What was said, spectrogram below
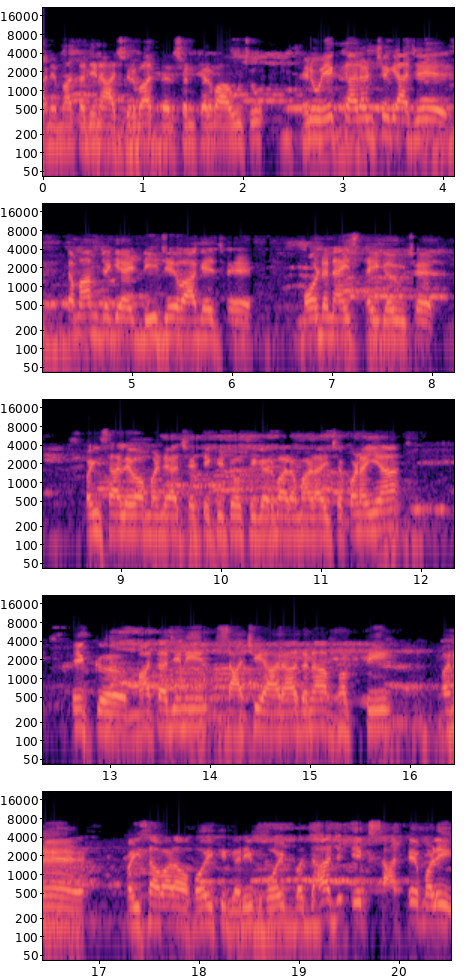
અને માતાજીના આશીર્વાદ દર્શન કરવા આવું છું. એનું એક કારણ છે કે આજે તમામ જગ્યાએ ડીજે વાગે છે મોડર્નાઇઝ થઈ ગયું છે, પૈસા લેવા માંડ્યા છે, ટિકિટોથી ગરબા રમાડાય છે. પણ અહીંયા એક માતાજીની સાચી આરાધના, ભક્તિ અને પૈસાવાળા હોય કે ગરીબ હોય બધા જ એક સાથે મળી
